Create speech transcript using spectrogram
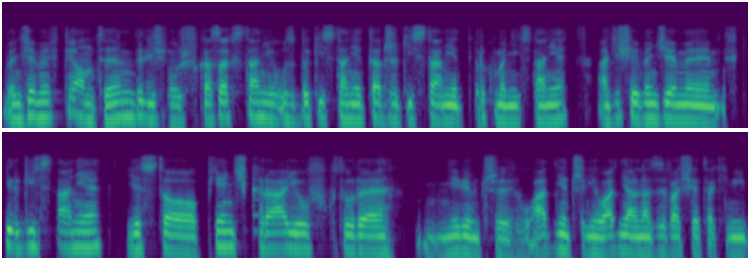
Będziemy w piątym. Byliśmy już w Kazachstanie, Uzbekistanie, Tadżykistanie, Turkmenistanie, a dzisiaj będziemy w Kirgistanie. Jest to pięć krajów, które nie wiem czy ładnie, czy nieładnie, ale nazywa się takimi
